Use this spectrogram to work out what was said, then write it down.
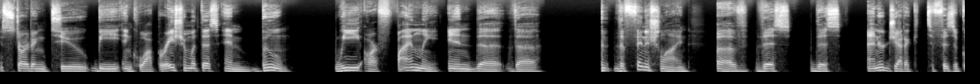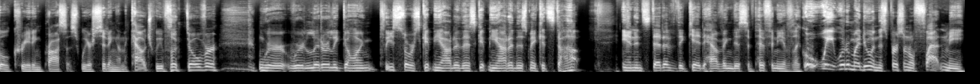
starting to be in cooperation with this. And boom, we are finally in the the the finish line of this this energetic to physical creating process. We are sitting on the couch. We've looked over. We're we're literally going, please source, get me out of this, get me out of this, make it stop. And instead of the kid having this epiphany of like, oh wait, what am I doing? This person will flatten me,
